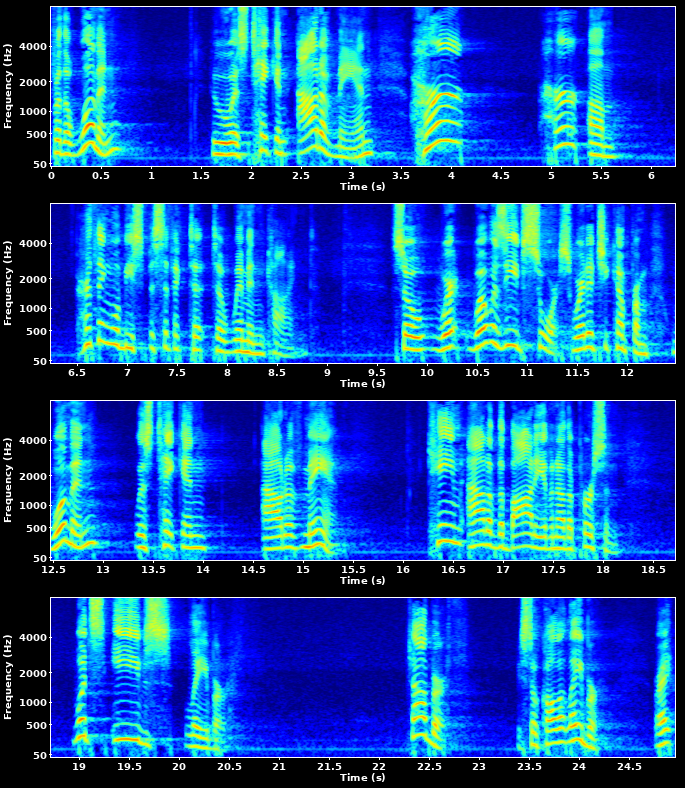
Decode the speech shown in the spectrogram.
For the woman who was taken out of man, her, her, um, her thing will be specific to, to womankind. So, where, what was Eve's source? Where did she come from? Woman was taken out of man, came out of the body of another person. What's Eve's labor? Childbirth. We still call it labor, right?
